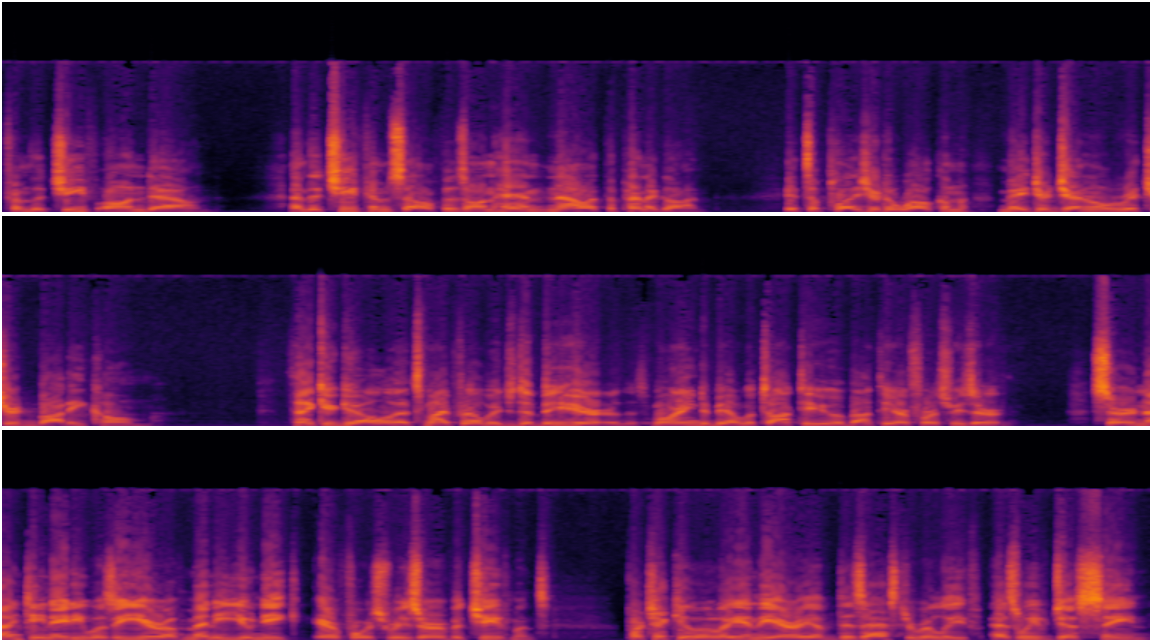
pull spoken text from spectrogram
from the Chief on down. And the Chief himself is on hand now at the Pentagon. It's a pleasure to welcome Major General Richard Bodycombe. Thank you, Gil. It's my privilege to be here this morning to be able to talk to you about the Air Force Reserve. Sir, 1980 was a year of many unique Air Force Reserve achievements, particularly in the area of disaster relief, as we've just seen.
